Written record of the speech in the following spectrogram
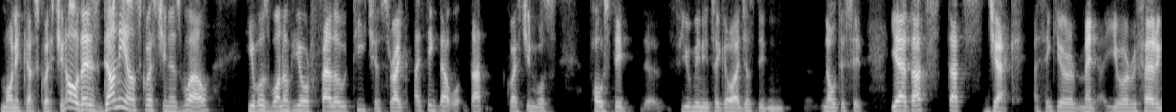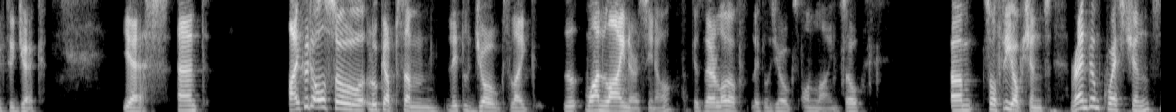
Monica's question. Oh, there is Daniel's question as well. He was one of your fellow teachers, right? I think that w- that question was posted a few minutes ago. I just didn't notice it. Yeah, that's that's Jack. I think you're men- you're referring to Jack. Yes, and I could also look up some little jokes like l- one-liners, you know, because there are a lot of little jokes online. So um, so three options: random questions,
